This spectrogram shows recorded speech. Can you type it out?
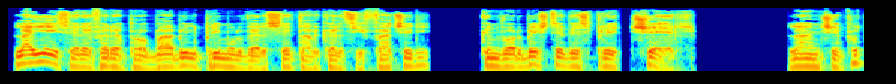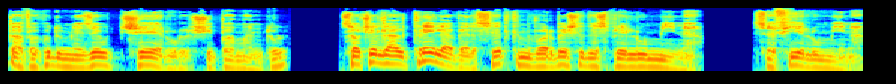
La ei se referă probabil primul verset al cărții facerii, când vorbește despre cer. La început a făcut Dumnezeu cerul și pământul, sau cel de-al treilea verset când vorbește despre lumină, să fie lumină.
